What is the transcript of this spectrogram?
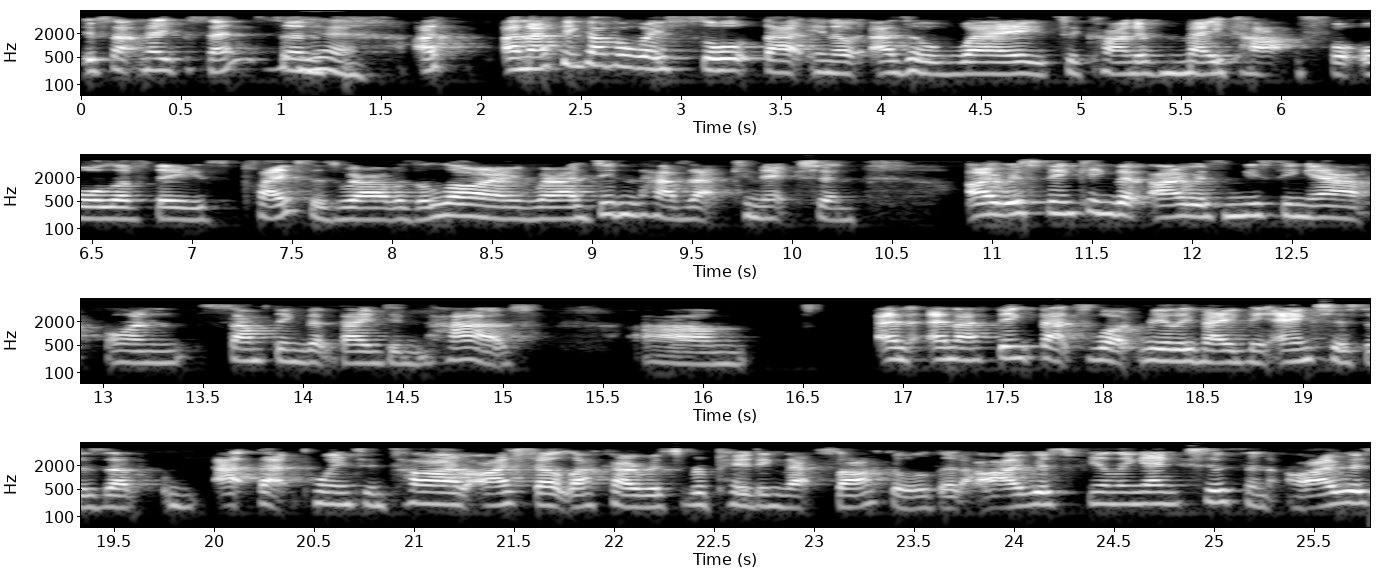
if that makes sense. And yeah. I and I think I've always thought that you know as a way to kind of make up for all of these places where I was alone, where I didn't have that connection. I was thinking that I was missing out on something that they didn't have. Um, and and I think that's what really made me anxious is that at that point in time I felt like I was repeating that cycle that I was feeling anxious and I was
